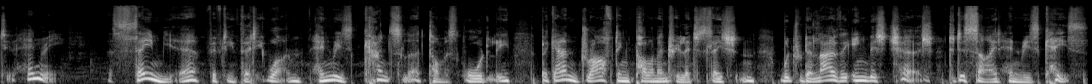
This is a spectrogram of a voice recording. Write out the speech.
to Henry. The same year, 1531, Henry's councillor, Thomas Audley, began drafting parliamentary legislation which would allow the English Church to decide Henry's case.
